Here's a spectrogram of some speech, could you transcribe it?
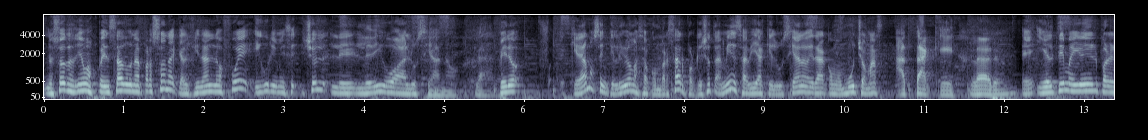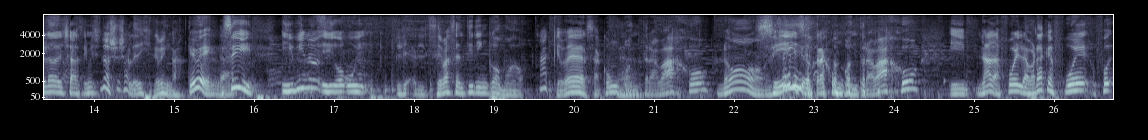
nosotros teníamos pensado una persona que al final no fue. Y Guri me dice: Yo le, le digo a Luciano. Claro. Pero quedamos en que lo íbamos a conversar, porque yo también sabía que Luciano era como mucho más ataque. Claro. Eh, y el tema iba a ir por el lado del jazz. Y me dice: No, yo ya le dije que venga. Que venga. Sí, y vino y digo, uy, le- se va a sentir incómodo. Nada que ver, sacó un contrabajo. No, ¿en Sí, se trajo un contrabajo. Y nada, fue, la verdad que fue, fue,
